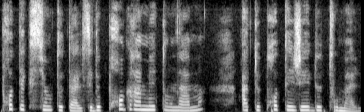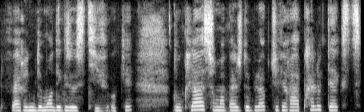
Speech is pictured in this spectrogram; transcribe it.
protection totale. C'est de programmer ton âme à te protéger de tout mal. Faire une demande exhaustive, ok? Donc là, sur ma page de blog, tu verras après le texte.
